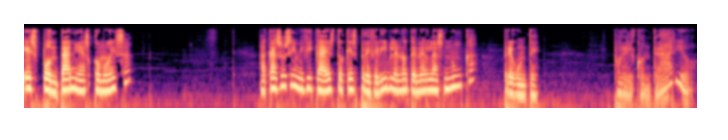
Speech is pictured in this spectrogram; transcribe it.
espontáneas como esa? ¿Acaso significa esto que es preferible no tenerlas nunca? pregunté. Por el contrario,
